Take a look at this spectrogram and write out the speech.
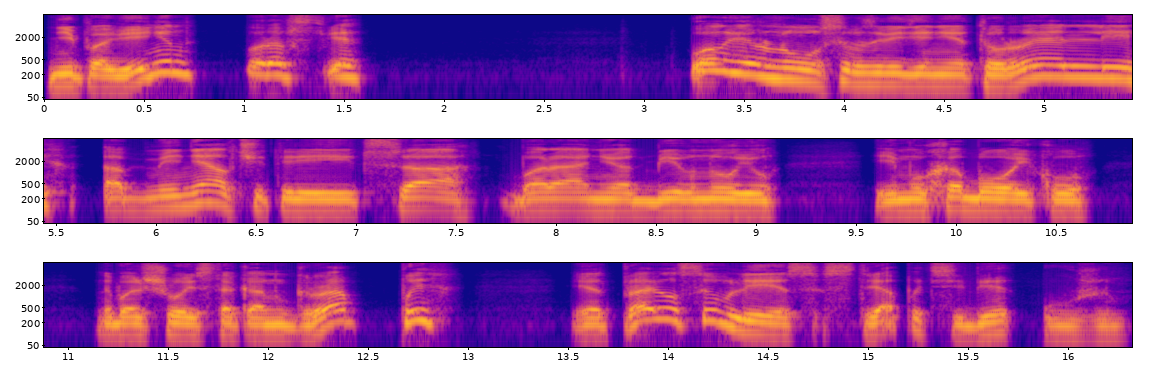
не повинен в воровстве. Он вернулся в заведение Турелли, обменял четыре яйца, баранью отбивную и мухобойку на большой стакан граппы и отправился в лес стряпать себе ужин.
